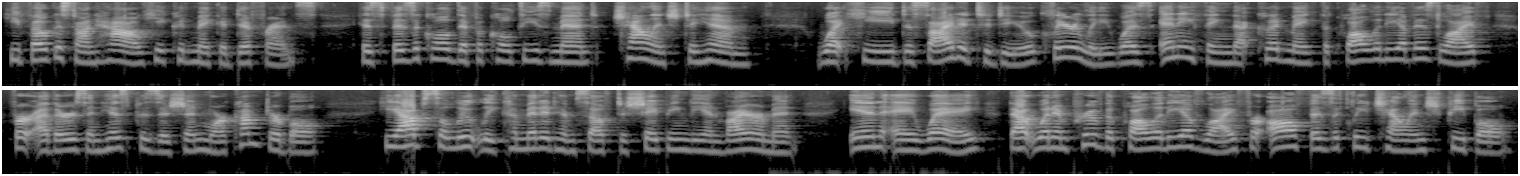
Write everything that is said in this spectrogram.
He focused on how he could make a difference. His physical difficulties meant challenge to him. What he decided to do, clearly, was anything that could make the quality of his life for others in his position more comfortable. He absolutely committed himself to shaping the environment in a way that would improve the quality of life for all physically challenged people.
